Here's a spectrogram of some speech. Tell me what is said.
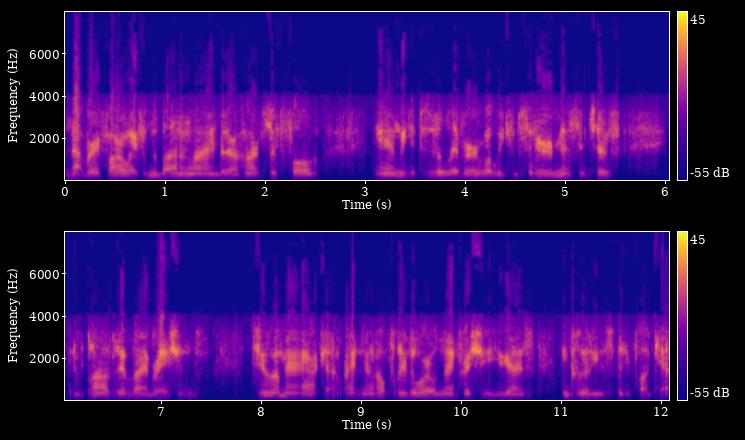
not very far away from the bottom line. But our hearts are full, and we get to deliver what we consider a message of know, positive vibrations to America right now, hopefully the world. And I appreciate you guys including in your podcast.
